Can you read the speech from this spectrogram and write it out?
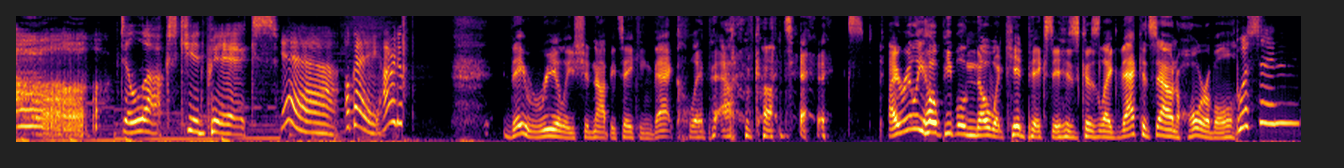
god. Deluxe kid pics. Yeah. Okay, how do we do? they really should not be taking that clip out of context. I really hope people know what Kid Pix is, because, like, that could sound horrible. Bussin.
